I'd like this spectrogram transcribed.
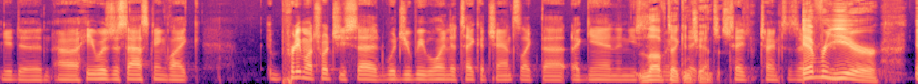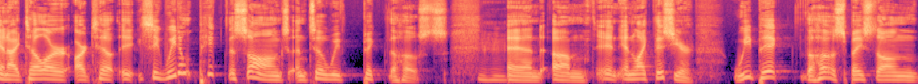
You did. Uh, he was just asking, like, pretty much what you said. Would you be willing to take a chance like that again? And you Love taking take- chances. Take chances Every year, and I tell our our tell see we don't pick the songs until we've picked the hosts, and um and, and like this year we picked the hosts based on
